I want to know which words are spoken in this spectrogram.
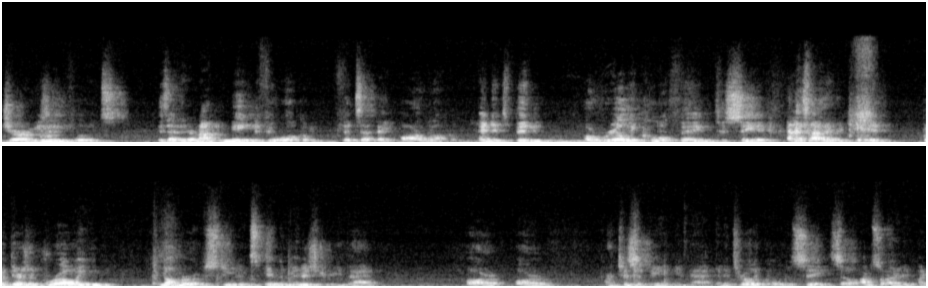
Jeremy's influence, is that they're not made to feel welcome, it's that they are welcome. And it's been a really cool thing to see it, and it's not every kid, but there's a growing number of students in the ministry that are, are participating in that, and it's really cool to see, so I'm sorry, I did- I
